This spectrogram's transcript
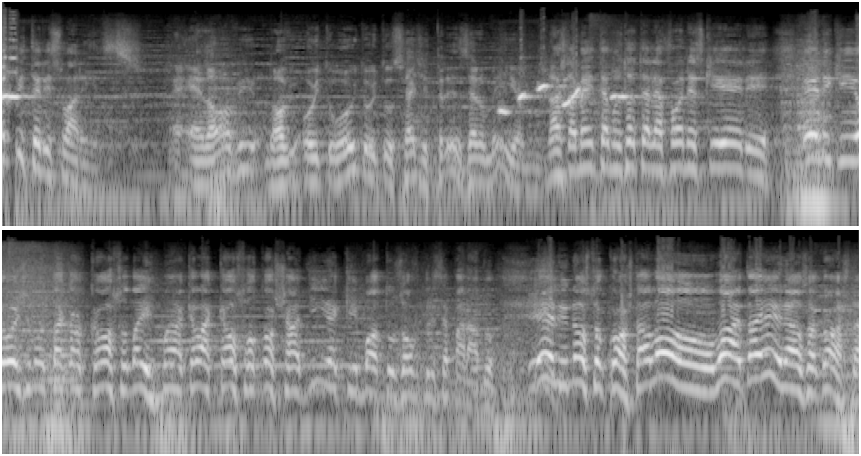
Repita aí, Soares. É 988871306. Nós também temos dois telefones que ele, ele que hoje não tá com a calça da irmã, aquela calça coxadinha que bota os ovos dele separado. Ele, Nelson Costa, alô, vai daí, Nelson Costa.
